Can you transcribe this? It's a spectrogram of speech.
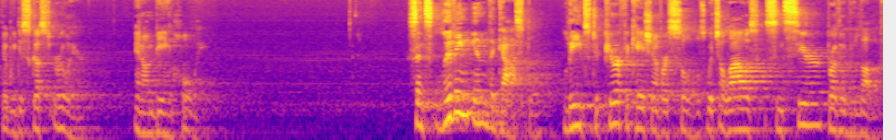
that we discussed earlier, and on being holy. Since living in the gospel leads to purification of our souls, which allows sincere brotherly love,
